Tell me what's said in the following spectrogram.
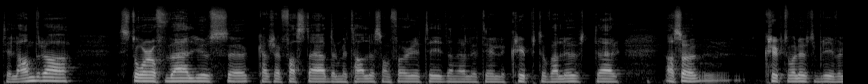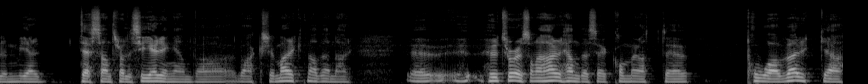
till andra store of values, eh, kanske fasta ädelmetaller som förr i tiden eller till kryptovalutor. Alltså kryptovalutor blir väl mer decentralisering än vad, vad aktiemarknaden är. Hur tror du sådana här händelser kommer att eh, påverka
